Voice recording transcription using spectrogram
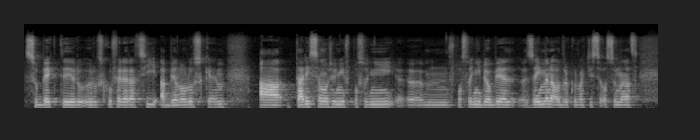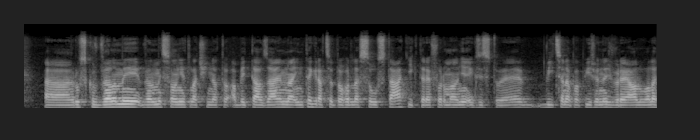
subjekty, Ruskou federací a Běloruskem. A tady samozřejmě v poslední, v poslední době, zejména od roku 2018, Rusko velmi, velmi silně tlačí na to, aby ta vzájemná integrace tohohle soustátí, které formálně existuje, více na papíře než v reálu, ale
